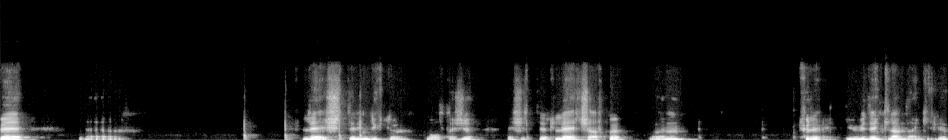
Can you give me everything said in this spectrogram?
Ve e, L eşittir indüktörün voltajı eşittir L çarpı I'nın türevi gibi bir denklemden geliyor.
